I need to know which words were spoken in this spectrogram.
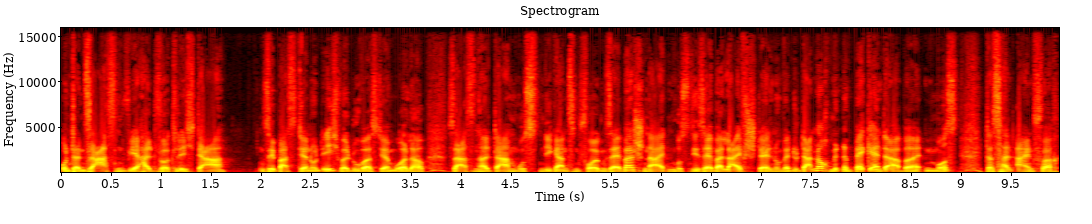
Und dann saßen wir halt wirklich da Sebastian und ich, weil du warst ja im Urlaub, saßen halt da, mussten die ganzen Folgen selber schneiden, mussten die selber live stellen und wenn du dann noch mit einem Backend arbeiten musst, das halt einfach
